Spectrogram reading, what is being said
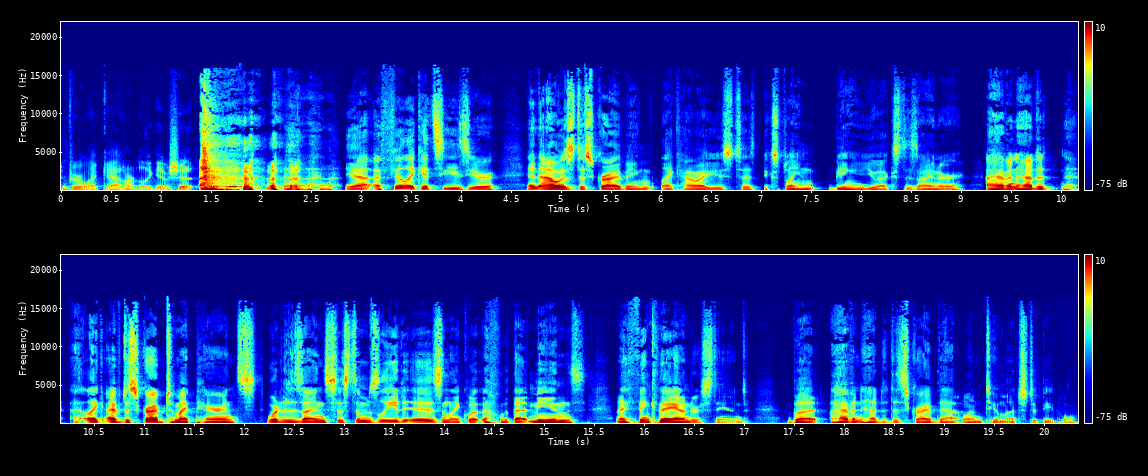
and people are like, yeah, I don't really give a shit. yeah, I feel like it's easier. And I was describing like how I used to explain being a UX designer. I haven't had to like I've described to my parents what a design systems lead is and like what what that means, and I think they understand. But I haven't had to describe that one too much to people.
